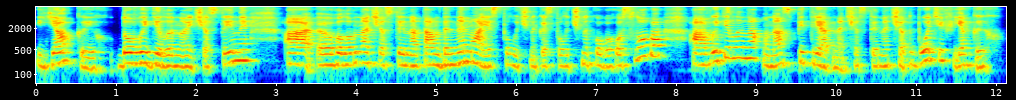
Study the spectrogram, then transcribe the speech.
яких до виділеної частини, а е, головна частина там, де немає сполучника і сполучникового слова, а виділена у нас підрядна частина чат-ботів яких.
